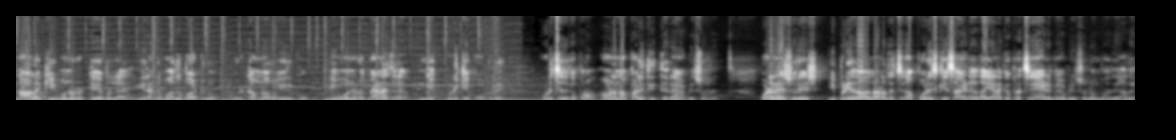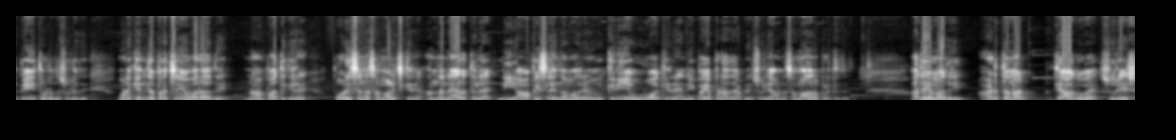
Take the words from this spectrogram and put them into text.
நாளைக்கு உன்னோட டேபிள்ல இரண்டு மது பாட்டிலும் ஒரு டம்ளரும் இருக்கும். நீ உன்னோட மேனேஜரை இங்க குடிக்க கூப்பிடு. குடிச்சதுக்கு அப்புறம் அவனை நான் பழி தீர்த்துறேன் அப்படின்னு சொல்லு. உடனே சுரேஷ் இப்படி ஏதாவது நடந்துச்சுன்னா போலீஸ் கேஸ் ஆகிடாதா? எனக்கு பிரச்சனை ஆயிடுமே அப்படின்னு சொல்லும்போது அந்த பேய் தொடர்ந்து சொல்லுது உனக்கு எந்த பிரச்சனையும் வராது. நான் பாத்துக்கிறேன். போலீஸை நான் சமாளிச்சுக்கிறேன்? அந்த நேரத்தில் நீ ஆஃபீஸில் எந்த மாதிரியான ஒரு கிரியை உருவாக்கிறேன் நீ பயப்படாத அப்படின்னு சொல்லி அவனை சமாதானப்படுத்துது. அதே மாதிரி அடுத்த நாள் தியாகுவை சுரேஷ்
